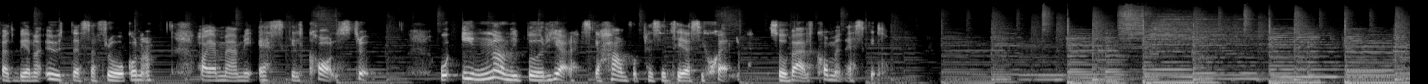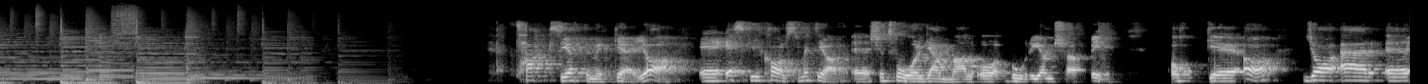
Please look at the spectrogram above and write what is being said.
för att bena ut dessa frågorna har jag med mig Eskil Karlström. Och innan vi börjar ska han få presentera sig själv. Så välkommen Eskil! Tack så jättemycket. Ja, eh, Eskil Karlström heter jag, eh, 22 år gammal och bor i Jönköping. Och, eh, ja, jag är eh,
